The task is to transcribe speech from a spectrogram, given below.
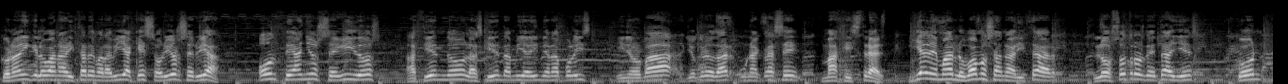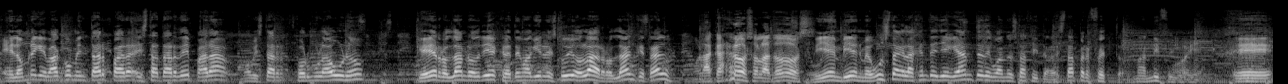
con alguien que lo va a analizar de maravilla, que es Oriol Serviá. 11 años seguidos haciendo las 500 millas de Indianápolis y nos va, yo creo, dar una clase magistral. Y además lo vamos a analizar los otros detalles con el hombre que va a comentar para esta tarde para Movistar Fórmula 1, que es Roldán Rodríguez, que le tengo aquí en el estudio. Hola, Roldán, ¿qué tal? Hola Carlos, hola a todos. Bien, bien, me gusta que la gente llegue antes de cuando está citada. Está perfecto, magnífico. Muy bien. Eh,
